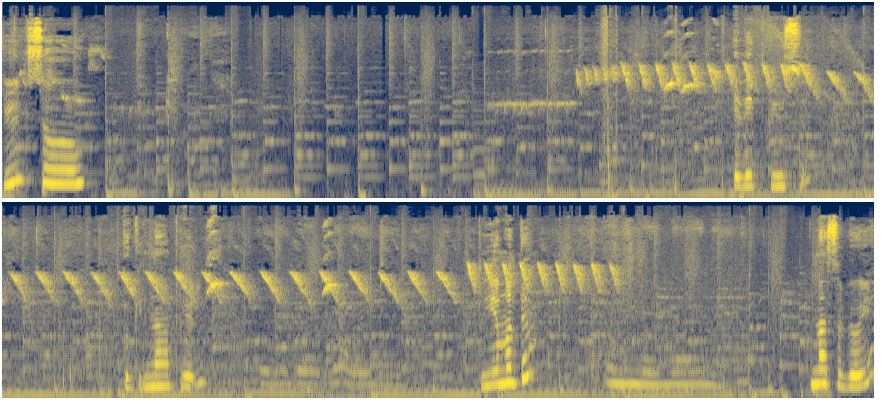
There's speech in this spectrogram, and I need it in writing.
Gülsu. Evet Gülsü. Bugün ne yapıyoruz? Duyamadım. Nasıl bir oyun?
